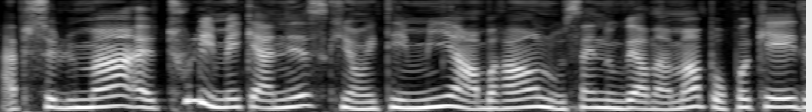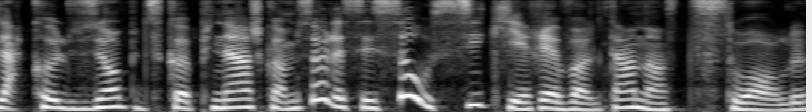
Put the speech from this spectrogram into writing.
absolument euh, tous les mécanismes qui ont été mis en branle au sein du gouvernement pour pas qu'il y ait de la collusion puis du copinage comme ça. C'est ça aussi qui est révoltant dans cette histoire-là.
